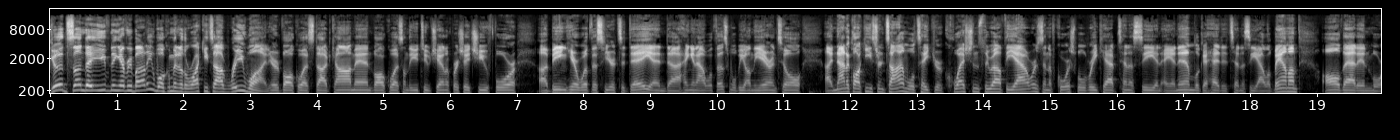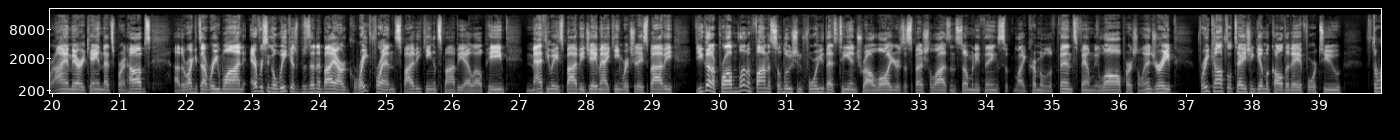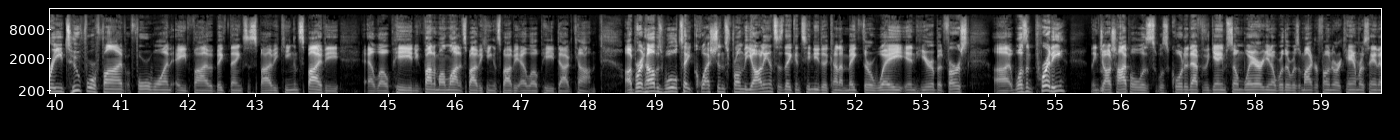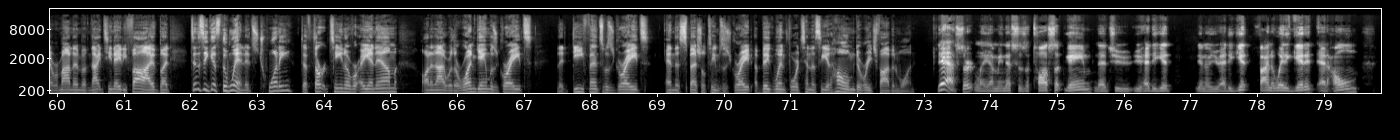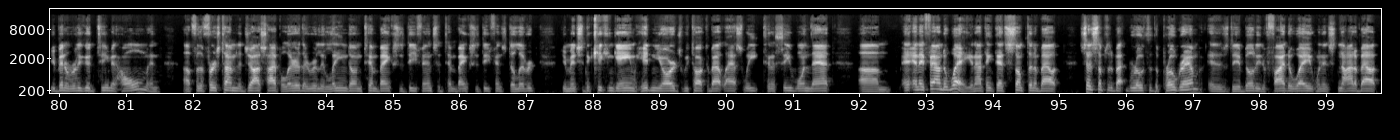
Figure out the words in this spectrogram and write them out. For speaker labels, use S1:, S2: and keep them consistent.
S1: Good Sunday evening, everybody. Welcome into the Rocky Top Rewind here at VolQuest.com and VolQuest on the YouTube channel. Appreciate you for uh, being here with us here today and uh, hanging out with us. We'll be on the air until uh, 9 o'clock Eastern Time. We'll take your questions throughout the hours. And, of course, we'll recap Tennessee and A&M, look ahead to Tennessee, Alabama, all that and more. I am Eric Cain. That's Brent Hubbs. Uh, the Rocky Top Rewind every single week is presented by our great friends, Spivey King and Spivey LLP, Matthew A. Spivey, J. Matt King, Richard A. Spivey. If you got a problem, let them find a solution for you. That's TN Trial Lawyers that specialize in so many things like criminal defense, family law, personal injury. Free consultation. Give them a call today at 423 245 4185. A big thanks to Spivey King and Spivey. LLP, and you can find them online at Spivey and SpiveyLLP.com. Uh, Brent Hubbs will take questions from the audience as they continue to kind of make their way in here. But first, uh, it wasn't pretty. I think Josh Heupel was was quoted after the game somewhere, you know, where there was a microphone or a camera saying it reminded him of 1985. But Tennessee gets the win. It's 20 to 13 over A and M on a night where the run game was great, the defense was great, and the special teams was great. A big win for Tennessee at home to reach five and one.
S2: Yeah, certainly. I mean, this is a toss-up game that you you had to get. You know, you had to get find a way to get it at home. You've been a really good team at home, and uh, for the first time in the Josh Heupel era, they really leaned on Tim Banks' defense, and Tim Banks' defense delivered. You mentioned the kicking game, hidden yards we talked about last week. Tennessee won that, um, and, and, they found a way. And I think that's something about says something about growth of the program is the ability to find a way when it's not about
